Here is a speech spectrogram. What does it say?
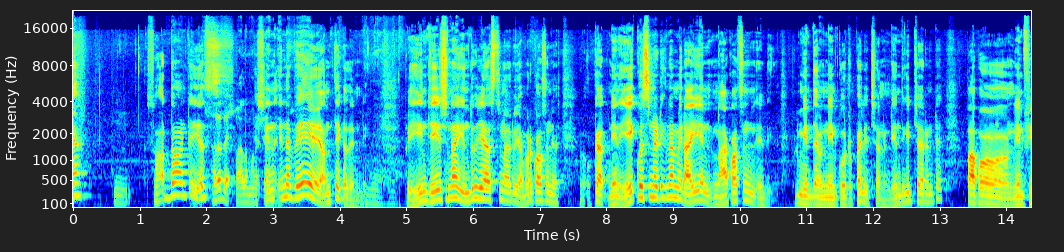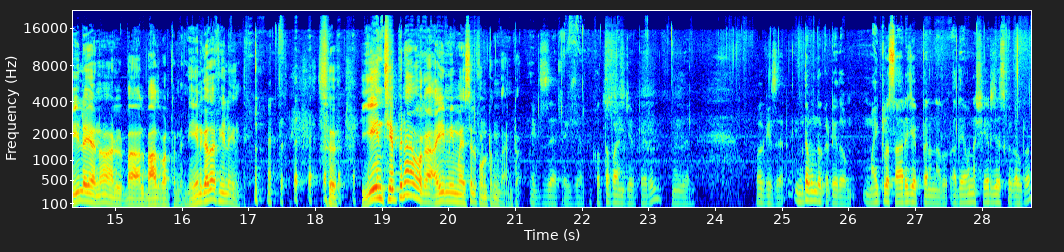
యా స్వార్థం అంటే ఎస్ అదే వాళ్ళ మనిషి ఇన్ వే అంతే కదండి. ఇప్పుడు ఏం చేసినా ఎందుకు చేస్తున్నారు? ఎవరి కోసం ఒక నేను ఏ క్వశ్చన్ అడిగినా మీరు అయ్యి నా కోసం ఇప్పుడు మీరు నేను కోటి రూపాయలు ఇచ్చానండి. ఎందుకు ఇచ్చారంటే పాపం నేను ఫీల్ అయ్యాను వాళ్ళు బా వాళ్ళు బాధపడుతుండే నేను కదా ఫీల్ అయింది సో ఏం చెప్పినా ఒక ఐ మీ మై సెల్ఫ్ ఉంటుంది దాంట్లో. ఎగ్జాక్ట్ ఎగ్జాక్ట్ కొత్త పాయింట్ చెప్పారు. Okay sir. ఇంతకుముందు ఒకటి ఏదో మైక్లో సారీ చెప్పానన్నారు. అదేమన్నా షేర్ చేసుకోగలరా?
